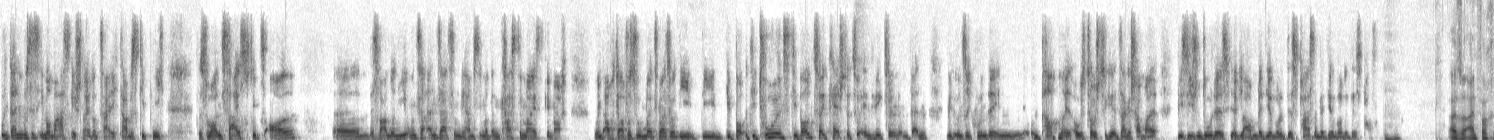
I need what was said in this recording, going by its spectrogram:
und dann muss es immer maßgeschneidert sein. Ich glaube, es gibt nicht das One Size Fits All. Ähm, das war noch nie unser Ansatz und wir haben es immer dann customized gemacht. Und auch da versuchen wir jetzt mal so die, die, die, die Tools, die Werkzeugkäste zu entwickeln, um dann mit unseren Kunden und Partner in Austausch zu gehen und sagen, schau mal, wie siehst du das? Wir glauben, bei dir würde das passen, bei dir würde das passen. Mhm. Also einfach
